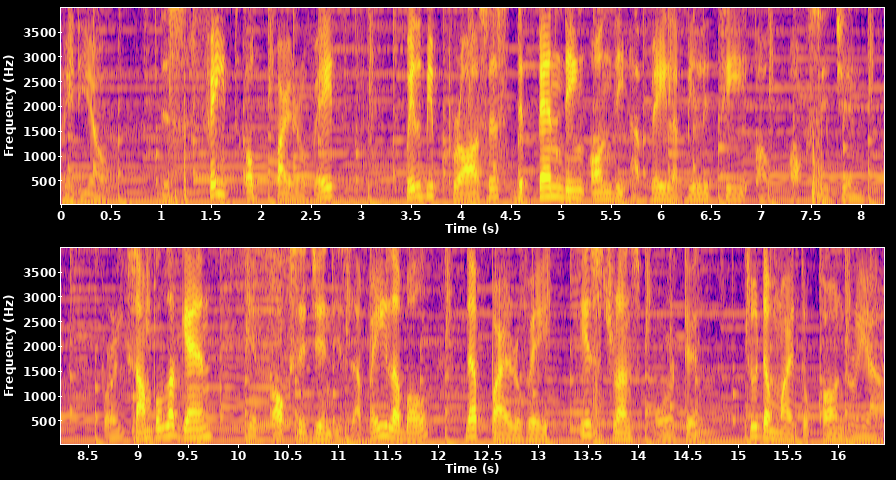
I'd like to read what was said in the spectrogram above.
video. This fate of pyruvate will be processed depending on the availability of oxygen. For example, again, if oxygen is available, the pyruvate is transported to the mitochondria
